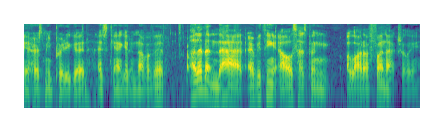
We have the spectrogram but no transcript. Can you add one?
It hurts me pretty good. I just can't get enough of it. Other than that, everything else has been a lot of fun actually.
